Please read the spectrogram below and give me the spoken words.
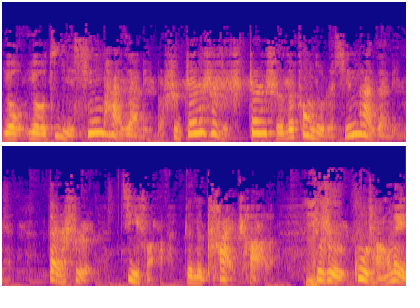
有有自己的心态在里边，是真实是真实的创作者心态在里面，但是技法真的太差了。就是顾长卫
